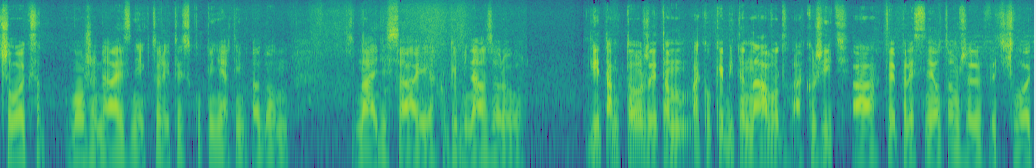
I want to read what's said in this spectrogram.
človek sa môže nájsť v niektorej tej skupine a tým pádom nájde sa aj ako keby názorovo je tam to, že je tam ako keby ten návod, ako žiť. A to je presne o tom, že veď človek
